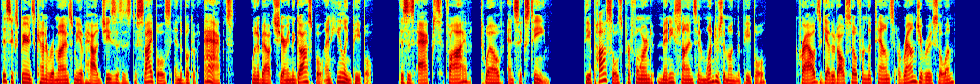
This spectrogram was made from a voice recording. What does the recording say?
This experience kind of reminds me of how Jesus' disciples in the book of Acts went about sharing the gospel and healing people. This is Acts 5, 12, and 16. The apostles performed many signs and wonders among the people. Crowds gathered also from the towns around Jerusalem,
